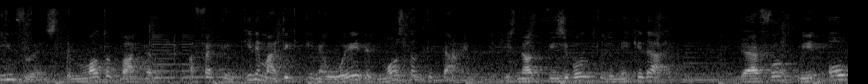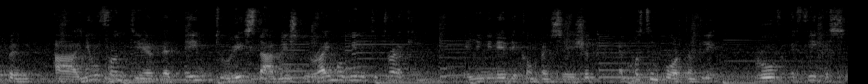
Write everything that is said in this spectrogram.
influence the motor pattern affecting kinematic in a way that most of the time is not visible to the naked eye. Therefore, we open a new frontier that aims to re-establish the right mobility tracking, eliminate the compensation, and most importantly, prove efficacy.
